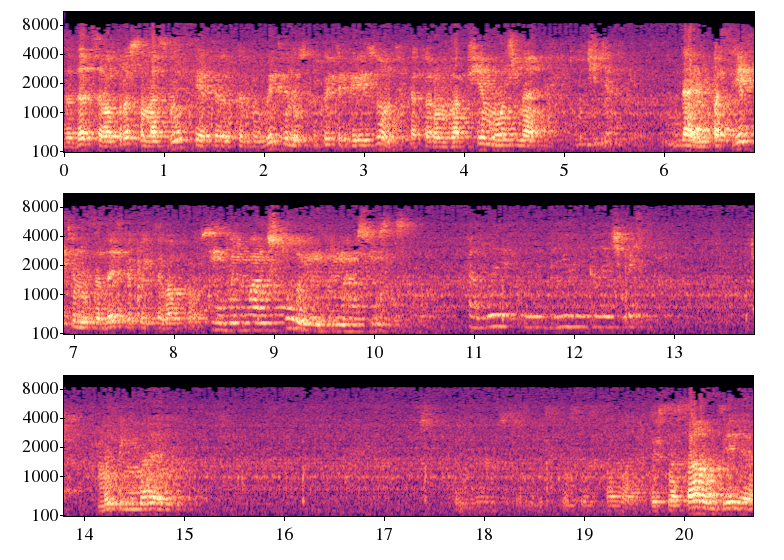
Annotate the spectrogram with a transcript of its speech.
задаться вопросом о смысле, это как бы выдвинуть какой-то горизонт, в котором вообще можно учить да, непосредственно задать какой-то вопрос. Мы понимаем стол или мы понимаем смысл стола? А вы, Данил Николаевич, простите? Мы понимаем. То есть на самом деле,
